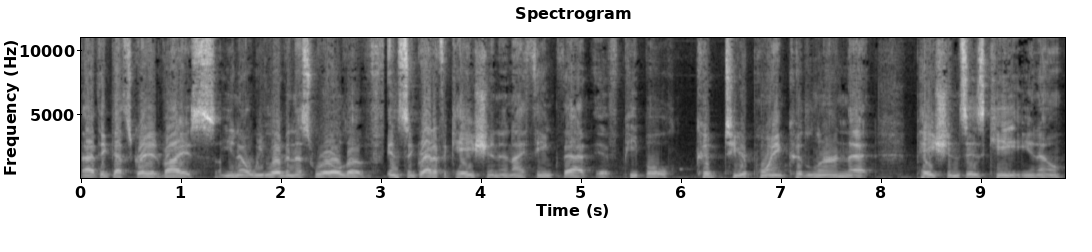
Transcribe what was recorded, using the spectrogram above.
I think that's great advice. You know, we live in this world of instant gratification, and I think that if people could, to your point, could learn that patience is key you know?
